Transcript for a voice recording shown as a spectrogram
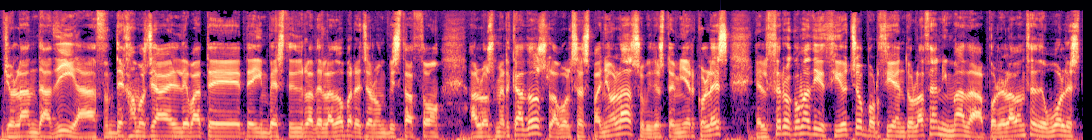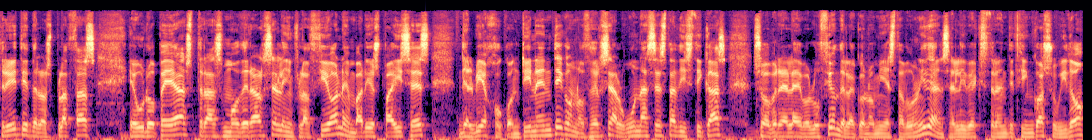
Yolanda Díaz. Dejamos ya el debate de investidura de lado para echar un vistazo a los mercados. La bolsa española ha subido este miércoles el 0,18%. Lo hace animada por el avance de Wall Street y de las plazas europeas tras moderarse la inflación en varios países del viejo continente y conocerse algunas estadísticas sobre la evolución de la economía estadounidense. El IBEX 35 ha subido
